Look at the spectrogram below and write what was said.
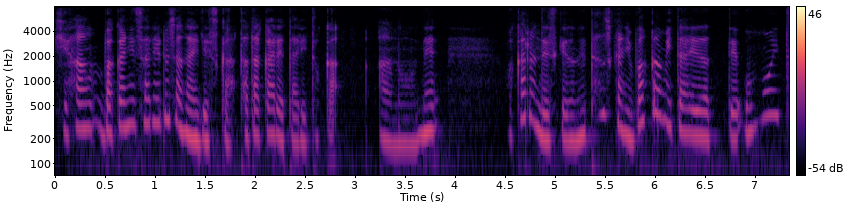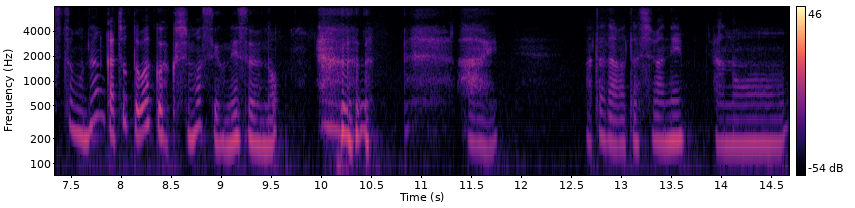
批判バカにされるじゃないですか。叩かれたりとか。あのねわかるんですけどね。確かにバカみたいだって思いつつもなんかちょっとワクワクしますよねそういうの。はい、まあ、ただ私はねあのー、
